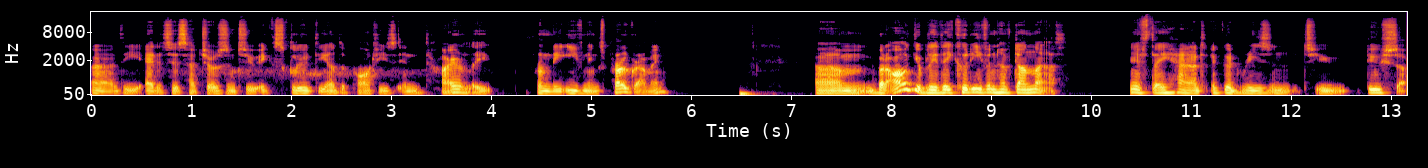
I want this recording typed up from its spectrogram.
uh, the editors had chosen to exclude the other parties entirely from the evening's programming, um, but arguably they could even have done that if they had a good reason to do so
